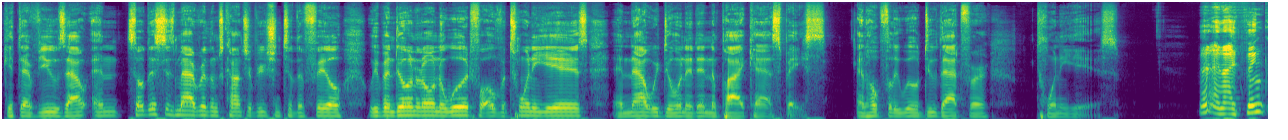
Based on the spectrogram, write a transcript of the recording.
get their views out. And so this is Mad Rhythms' contribution to the field. We've been doing it on the wood for over 20 years, and now we're doing it in the podcast space. And hopefully we'll do that for 20 years. And I think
